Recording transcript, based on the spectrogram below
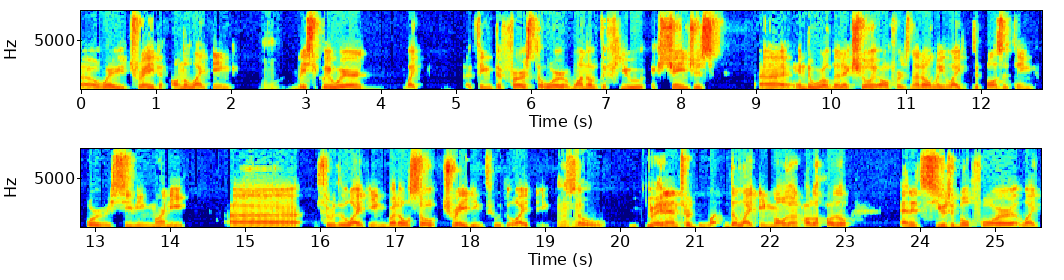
uh, where you trade on the lightning mm-hmm. basically where like i think the first or one of the few exchanges uh, in the world that actually offers not only like depositing or receiving money uh, through the lightning but also trading through the lightning mm-hmm. so you Great. can enter the, the lightning mode on hodl hodl and it's suitable for like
